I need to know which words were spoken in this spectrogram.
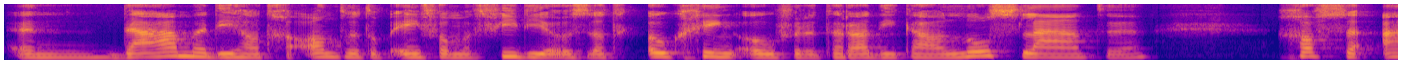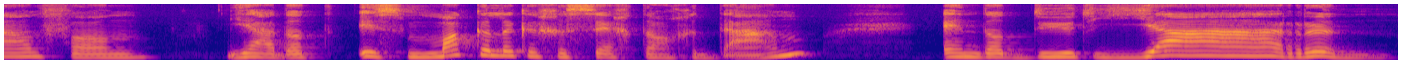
een dame die had geantwoord op een van mijn video's, dat ook ging over het radicaal loslaten, gaf ze aan van ja, dat is makkelijker gezegd dan gedaan. En dat duurt jaren.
